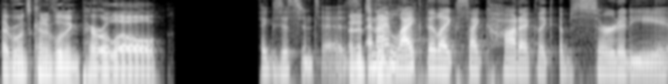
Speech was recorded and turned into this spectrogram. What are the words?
everyone's kind of living parallel. existences. And And, I like the like psychotic like absurdity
